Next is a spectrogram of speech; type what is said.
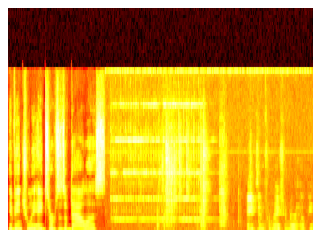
eventually AIDS Services of Dallas. AIDS information, may I help you?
